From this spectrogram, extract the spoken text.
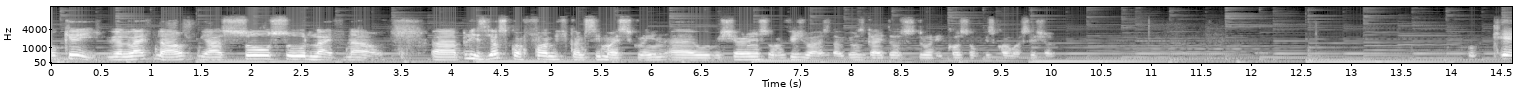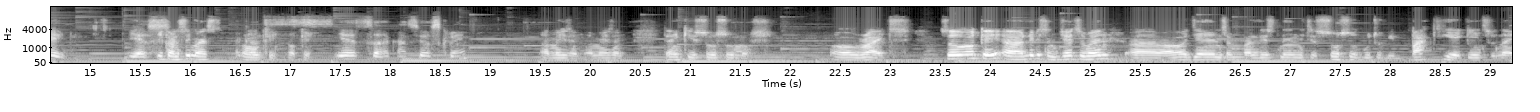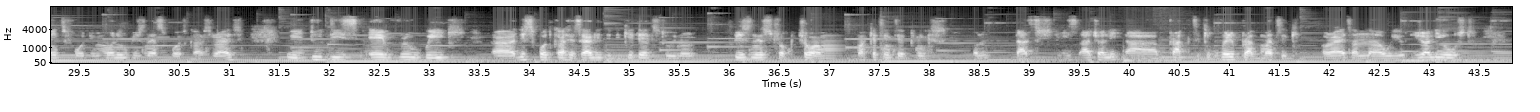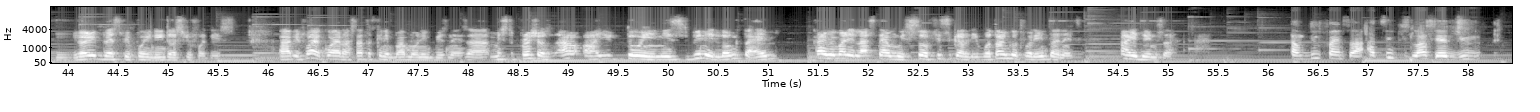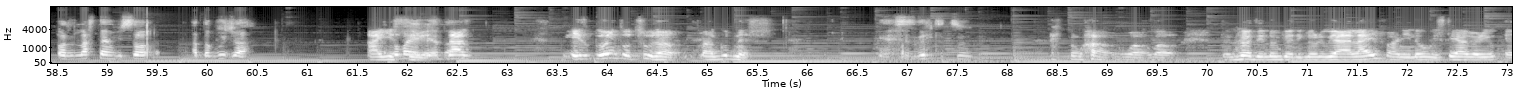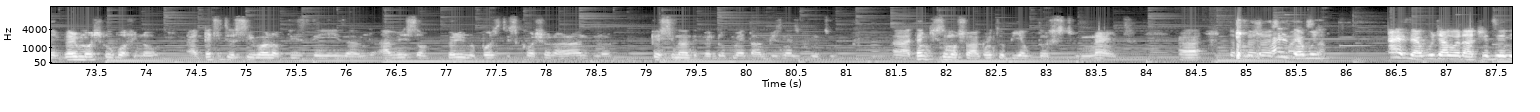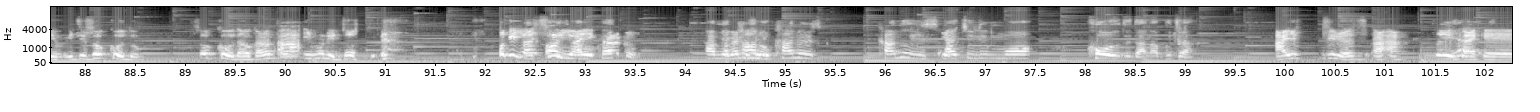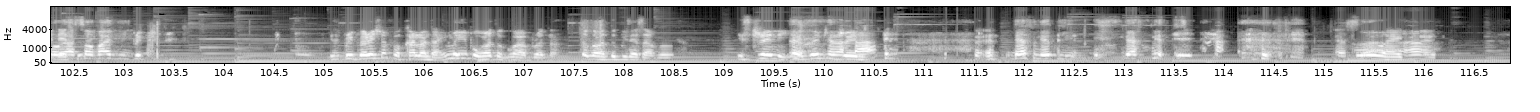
Okay, we are live now. We are so so live now. Uh, please just confirm if you can see my screen. I will be sharing some visuals that will just guide us through the course of this conversation. Okay. Yes. You can see my. Can okay. Okay. Yes, I can see your screen. Amazing, amazing. Thank you so so much. All right. So okay, uh, ladies and gentlemen, uh, our audience, everyone listening, it is so so good to be back here again tonight for the Morning Business Podcast. Right? We do this every week. Uh, this podcast is highly dedicated to you know business structure and marketing techniques. That is actually uh, practical, very pragmatic. All right, and uh, we usually host the very best people in the industry for this. Uh, before I go ahead and start talking about money business, uh, Mr. Precious, how are you doing? It's been a long time. Can't remember the last time we saw physically, but thank God for the internet. How are you doing, sir? I'm doing fine, sir. I think it's last year, June, was the last time we saw at Abuja. Are you Over serious? That's it's going to two now. My goodness. Yes, it's going to two. wow, wow, wow. The God alone get the glory. We are alive, and you know we still have very, uh, very much hope of you know uh, getting to see one of these days and having some very robust discussion around you know personal development and business growth. Uh, thank you so much for agreeing to be with us tonight. Uh, The pleasure Why is mine, Abuja, how is the Abuja weather treating you? It is so cold though. So cold that we cannot Ah. even the dust. okay, you are sorry, you are in Kano. I'm I'm Kano. Kano is Kano is Yeah. actually more cold than Abuja. Are you serious? Uh-uh. So it's Yeah, like a. We are surviving. it's preparation for Canada. You know, people want to go abroad now. To go to do business abroad. It's training. You're going to training. Definitely, definitely. Yes, oh my Ah, god.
